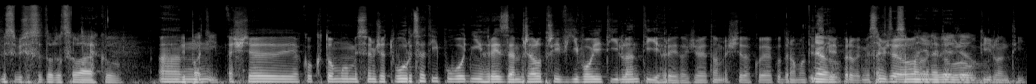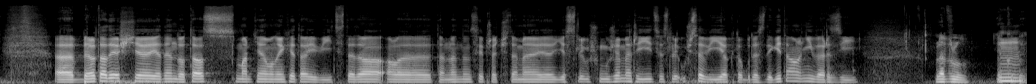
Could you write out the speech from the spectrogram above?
myslím, že se to docela jako vyplatí. Ještě jako k tomu, myslím, že tvůrce té původní hry zemřel při vývoji téhle hry, takže je tam ještě takový jako dramatický jo, prvek. Myslím, že jo, no, to bylo. Eh, byl tady ještě jeden dotaz, Martina, on je tady víc teda, ale tenhle ten si přečteme, jestli už můžeme říct, jestli už se ví, jak to bude s digitální verzí. Levelu, jakoby. Mm. Uh,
